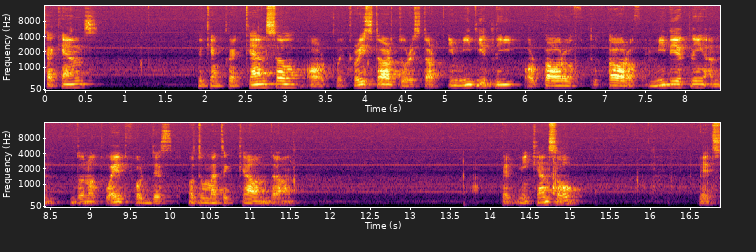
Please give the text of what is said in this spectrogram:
seconds. You can click cancel or click restart to restart immediately or power off to power off immediately and do not wait for this automatic countdown. Let me cancel let's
